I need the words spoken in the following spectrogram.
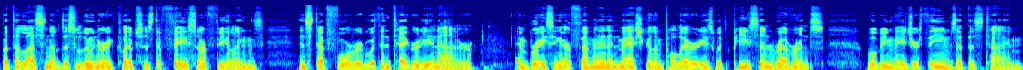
but the lesson of this lunar eclipse is to face our feelings and step forward with integrity and honor embracing our feminine and masculine polarities with peace and reverence will be major themes at this time.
